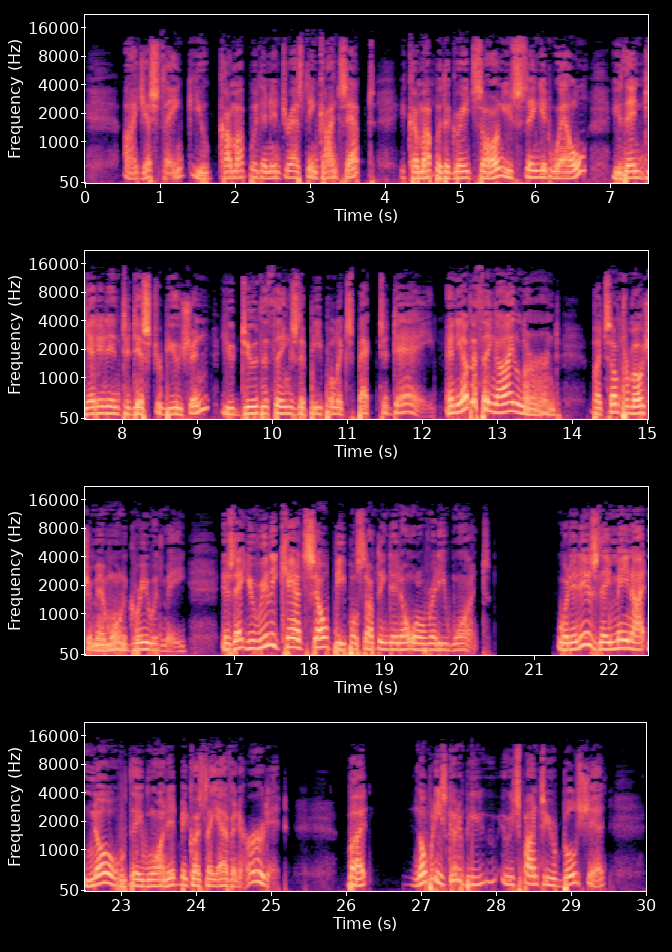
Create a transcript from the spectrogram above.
I just think you come up with an interesting concept, you come up with a great song, you sing it well, you then get it into distribution, you do the things that people expect today. And the other thing I learned, but some promotion men won't agree with me, is that you really can't sell people something they don't already want. What it is, they may not know they want it because they haven't heard it. But nobody's going to be respond to your bullshit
